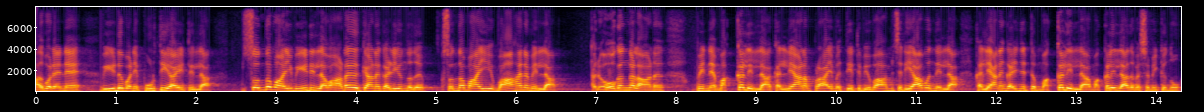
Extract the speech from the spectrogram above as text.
അതുപോലെ തന്നെ വീട് പണി പൂർത്തിയായിട്ടില്ല. സ്വന്തമായി വീടില്ല വാടകയ്ക്കാണ് കഴിയുന്നത്. സ്വന്തമായി വാഹനമില്ല. രോഗങ്ങളാണ്. പിന്നെ മക്കളില്ല കല്യാണം പ്രായമെത്തിയിട്ട് വിവാഹം ശരിയാവുന്നില്ല കല്യാണം കഴിഞ്ഞിട്ട് മക്കളില്ല മക്കളില്ലാതെ വിഷമിക്കുന്നു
